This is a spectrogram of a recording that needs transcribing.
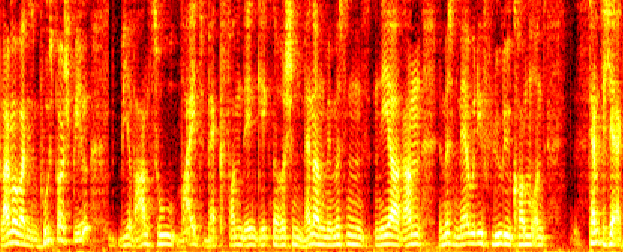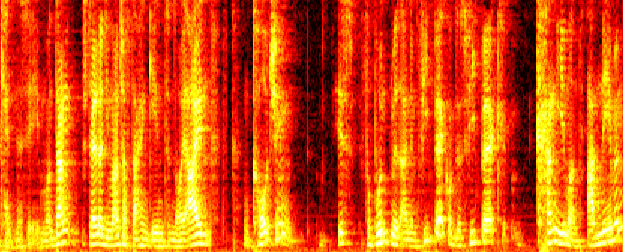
Bleiben wir bei diesem Fußballspiel. Wir waren zu weit weg von den gegnerischen Männern. Wir müssen näher ran. Wir müssen mehr über die Flügel kommen und sämtliche Erkenntnisse eben. Und dann stellt er die Mannschaft dahingehend neu ein. Ein Coaching ist verbunden mit einem Feedback und das Feedback kann jemand annehmen,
